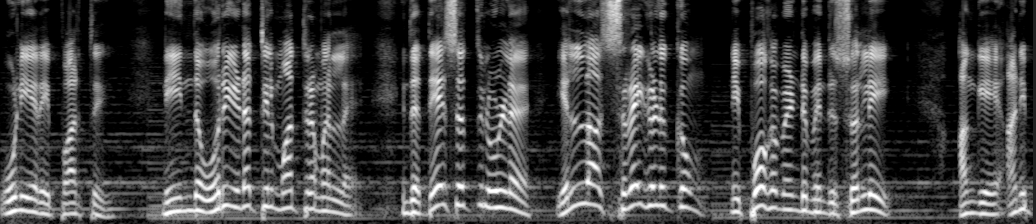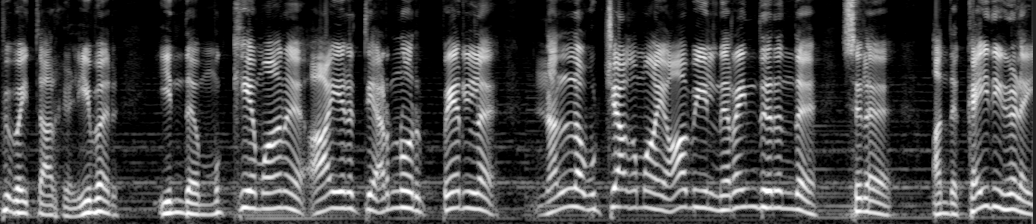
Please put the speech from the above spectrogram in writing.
ஊழியரை பார்த்து நீ இந்த ஒரு இடத்தில் மாத்திரமல்ல இந்த தேசத்தில் உள்ள எல்லா சிறைகளுக்கும் நீ போக வேண்டும் என்று சொல்லி அங்கே அனுப்பி வைத்தார்கள். இவர் இந்த முக்கியமான ஆயிரத்தி அறநூறு பேரில் நல்ல உற்சாகமாய் ஆவியில் நிறைந்திருந்த சில அந்த கைதிகளை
